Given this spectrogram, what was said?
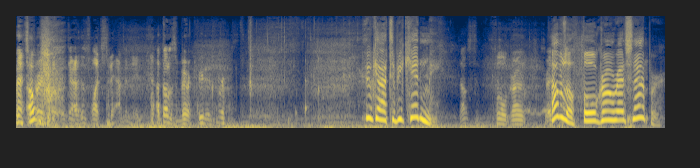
That's Oh. crazy. I just watched it happen, dude. I thought it was a barracuda first. You got to be kidding me. That was full grown. That was a full grown red snapper.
